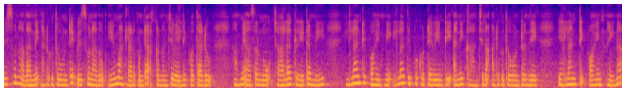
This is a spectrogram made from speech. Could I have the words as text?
విశ్వనాథాన్ని అడుగుతూ ఉంటే విశ్వనాథం ఏం మాట్లాడకుండా అక్కడి నుంచి వెళ్ళిపోతాడు. అమ్మే అసలు నువ్వు చాలా గ్రేట్ అమ్మి. ఇలాంటి పాయింట్ని ఇలా తిప్పికొట్టేవేంటి? అని కాంచన అడుగుతూ ఉంటుంది. ఎలాంటి పాయింట్నైనా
